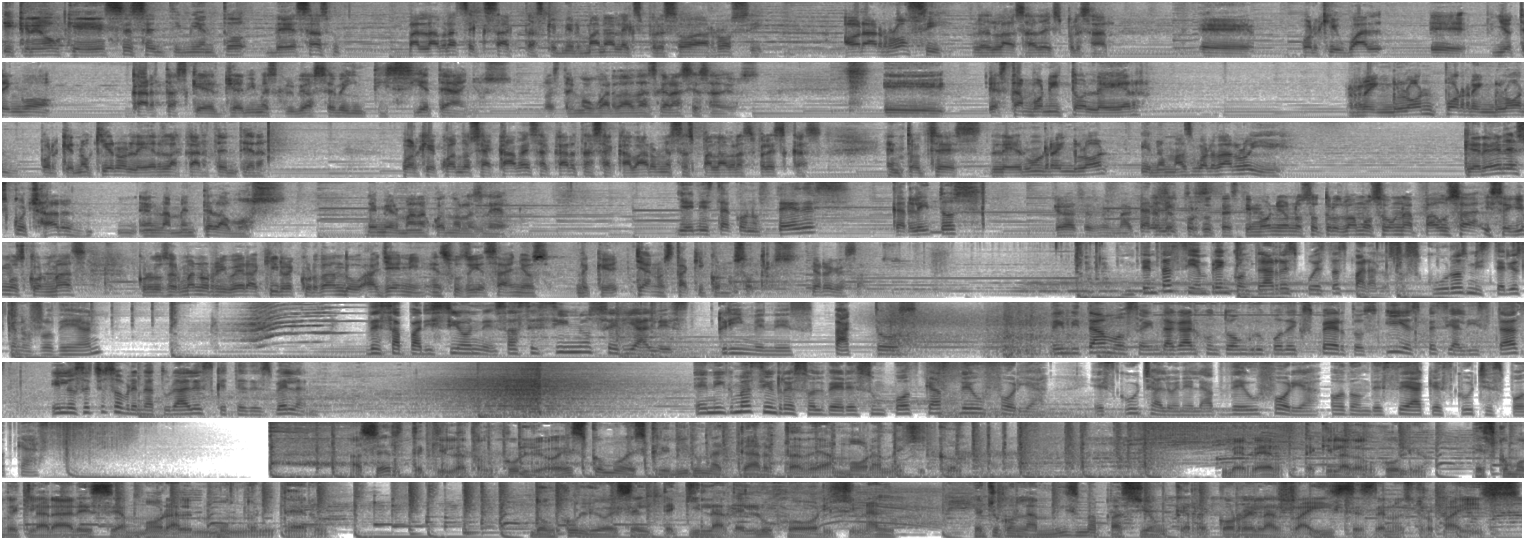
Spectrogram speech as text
Y creo que ese sentimiento de esas palabras exactas que mi hermana le expresó a Rosy, ahora Rosy las ha de expresar. Eh, porque igual eh, yo tengo cartas que Jenny me escribió hace 27 años. Las tengo guardadas, gracias a Dios. Y es tan bonito leer renglón por renglón, porque no quiero leer la carta entera. Porque cuando se acaba esa carta, se acabaron esas palabras frescas. Entonces, leer un renglón y nomás guardarlo y querer escuchar en- la mente la voz de mi hermana cuando les leo. Jenny está con ustedes. Carlitos. Gracias, mi Mac. Gracias por su testimonio. Nosotros vamos a una pausa y seguimos con más con los hermanos Rivera aquí recordando a Jenny en sus 10 años de que ya no está aquí con nosotros. Ya regresamos. ¿Intentas siempre encontrar respuestas para los oscuros misterios que nos rodean? Desapariciones, asesinos seriales, crímenes, pactos. Te invitamos a indagar junto a un grupo de expertos y especialistas en los hechos sobrenaturales que te desvelan. Enigma sin resolver es un podcast de euforia. Escúchalo en el app de Euforia o donde sea que escuches podcast. Hacer tequila, Don Julio, es como escribir una carta de amor a México. Beber tequila, Don Julio, es como declarar ese amor al mundo entero. Don Julio es el tequila de lujo original, hecho con la misma pasión que recorre las raíces de nuestro país.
